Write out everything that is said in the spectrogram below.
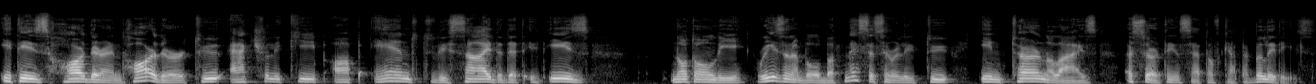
it is harder and harder to actually keep up and to decide that it is not only reasonable but necessarily to internalize a certain set of capabilities.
